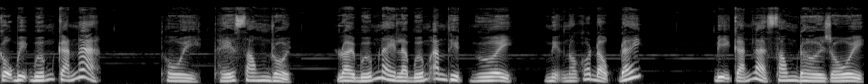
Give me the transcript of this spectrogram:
cậu bị bướm cắn à? Thôi, thế xong rồi. Loài bướm này là bướm ăn thịt người, miệng nó có độc đấy. Bị cắn là xong đời rồi.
